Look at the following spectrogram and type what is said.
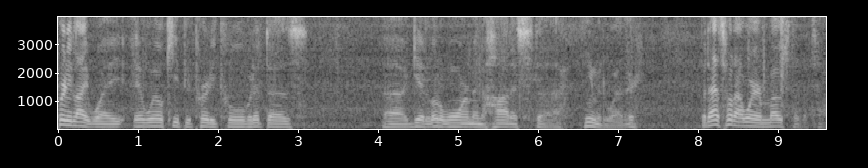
pretty lightweight. It will keep you pretty cool, but it does uh, get a little warm in the hottest uh, humid weather. But that's what I wear most of the time.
